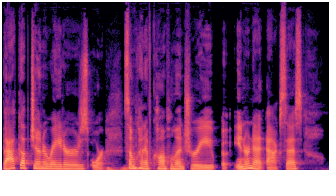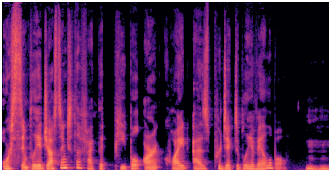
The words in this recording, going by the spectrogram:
backup generators or mm-hmm. some kind of complementary uh, internet access or simply adjusting to the fact that people aren't quite as predictably available. Mm-hmm.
